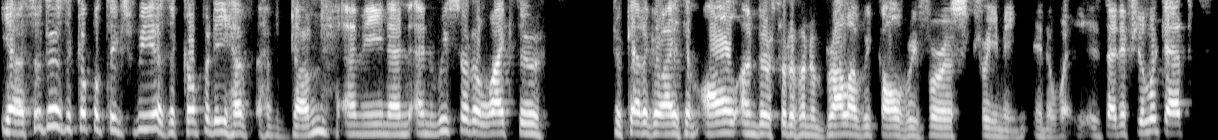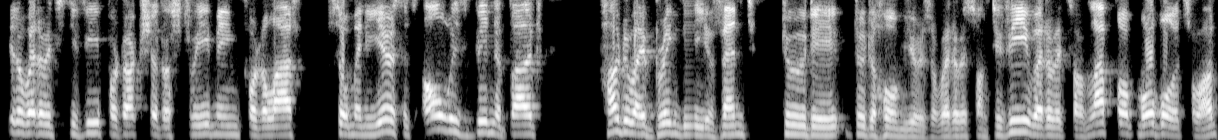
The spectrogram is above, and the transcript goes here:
Yeah, so there's a couple things we as a company have have done. I mean, and and we sort of like to to categorize them all under sort of an umbrella we call reverse streaming in a way is that if you look at you know whether it's tv production or streaming for the last so many years it's always been about how do i bring the event to the to the home user whether it's on tv whether it's on laptop mobile and so on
